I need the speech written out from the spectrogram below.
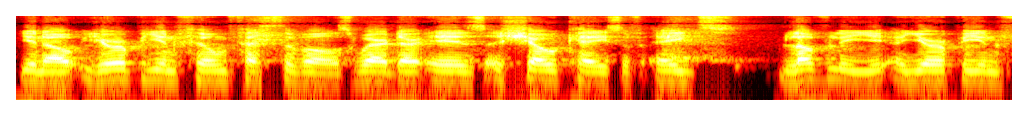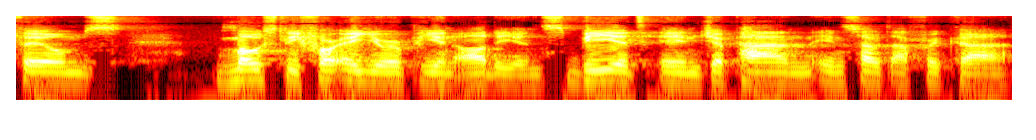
you know, European film festivals where there is a showcase of eight lovely European films, mostly for a European audience, be it in Japan, in South Africa,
